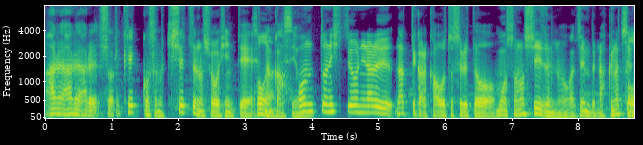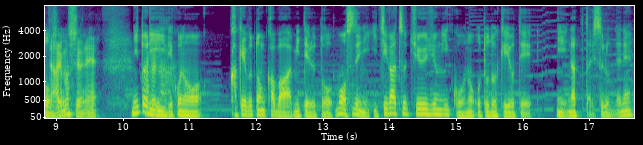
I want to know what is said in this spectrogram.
あるあるある。それ結構その季節の商品って、そうなんですよか本当に必要になる、なってから買おうとすると、もうそのシーズンのが全部なくなっちゃうってありますよね。ニトリでこの掛け布団カバー見てると、もうすでに1月中旬以降のお届け予定になってたりするんでね。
